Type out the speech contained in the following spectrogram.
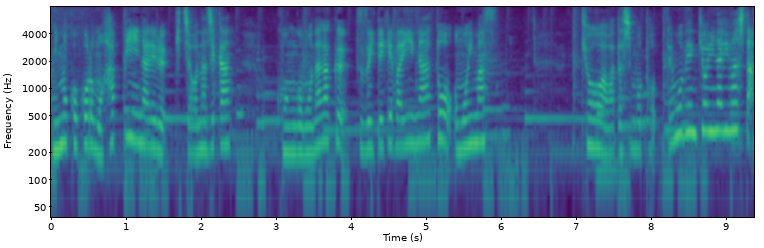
身も心もハッピーになれる貴重な時間、今後も長く続いていけばいいなと思います。今日は私もとっても勉強になりました。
